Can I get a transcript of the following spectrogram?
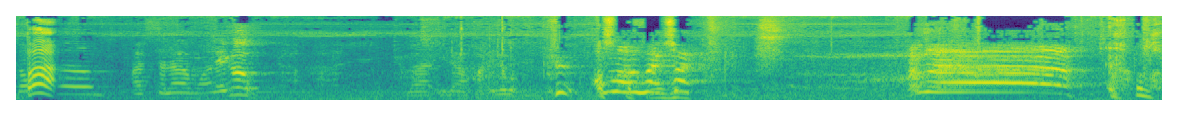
Pak. Assalamualaikum. La ilaha illallah. Allahu Akbar. Allah. Allah.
